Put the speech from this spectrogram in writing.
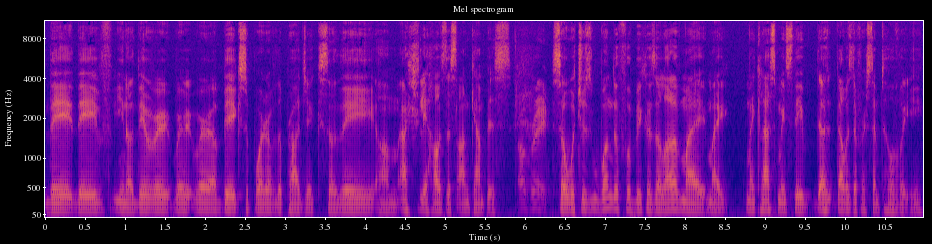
They they've you know they were, were were a big supporter of the project, so they um, actually housed us on campus. Oh, great. So which was wonderful because a lot of my my, my classmates they that, that was the first time to Hawaii.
